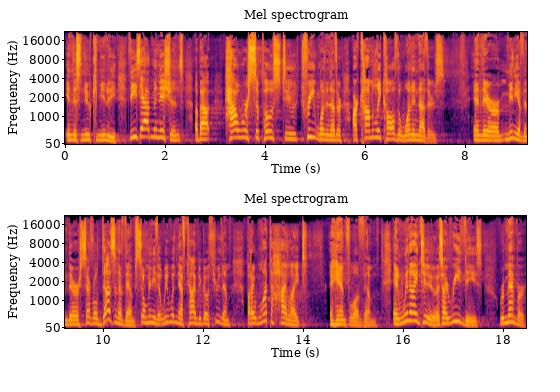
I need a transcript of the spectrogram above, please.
in this new community. These admonitions about how we're supposed to treat one another are commonly called the one another's. And there are many of them. There are several dozen of them, so many that we wouldn't have time to go through them. But I want to highlight a handful of them. And when I do, as I read these, remember,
